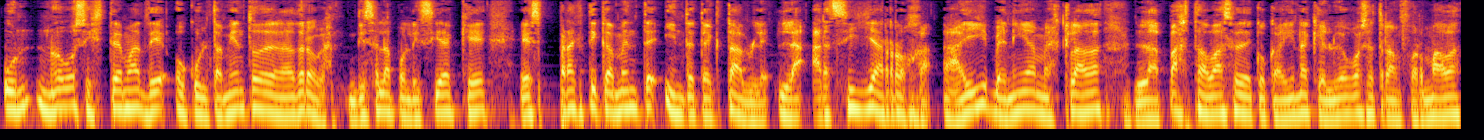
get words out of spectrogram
un nuevo sistema de ocultamiento de la droga. Dice la policía que es prácticamente indetectable. La arcilla roja, ahí venía mezclada la pasta base de cocaína que luego se transformaba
